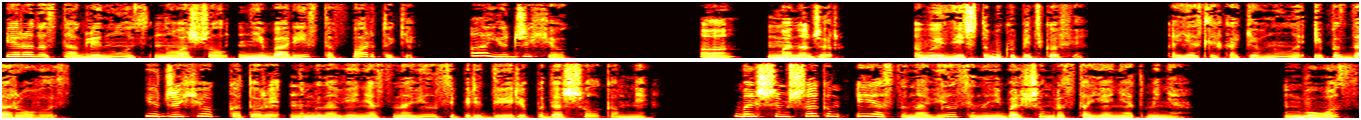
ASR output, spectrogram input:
Я радостно оглянулась, но вошел не бариста в фартуке, а Юджи Хёк. «А, менеджер?» «Вы здесь, чтобы купить кофе?» Я слегка кивнула и поздоровалась. Юджи Хёк, который на мгновение остановился перед дверью, подошел ко мне большим шагом и остановился на небольшом расстоянии от меня. «Босс?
